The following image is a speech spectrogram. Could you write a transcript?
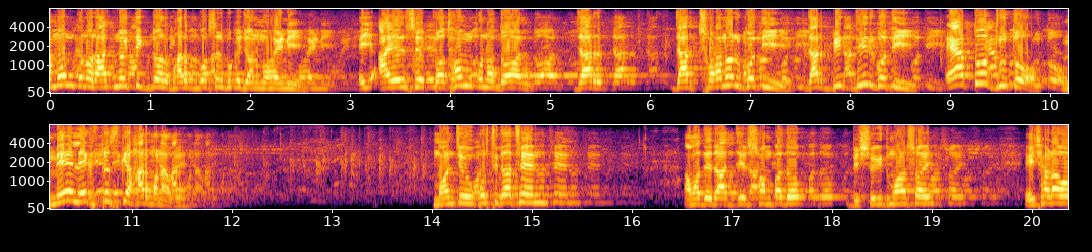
এমন কোন রাজনৈতিক দল ভারতবর্ষের বুকে জন্ম হয়নি। এই আইএসএফ প্রথম কোন দল যার যার ছড়ানোর গতি, যার বৃদ্ধির গতি এত দ্রুত মেল এক্সপ্রেসকে হার মানাবে। মঞ্চে উপস্থিত আছেন আমাদের রাজ্যের সম্পাদক বিশ্বজিৎ মহাশয় এছাড়াও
